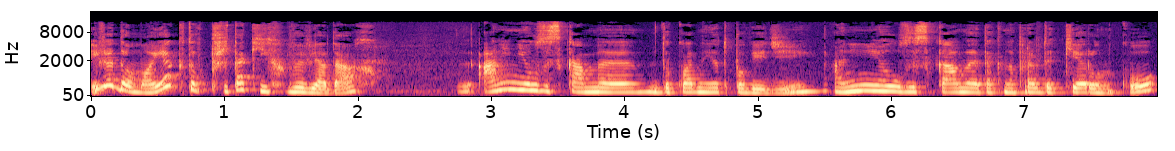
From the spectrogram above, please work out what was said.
I wiadomo, jak to przy takich wywiadach ani nie uzyskamy dokładnej odpowiedzi, ani nie uzyskamy tak naprawdę kierunku,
